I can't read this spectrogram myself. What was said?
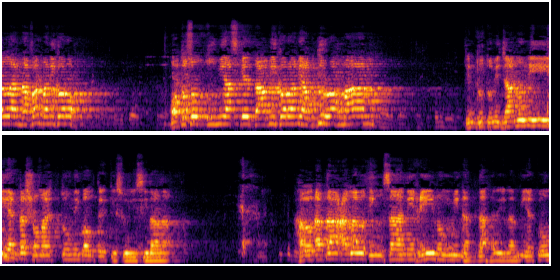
আল্লাহর নাফরমানি করো অথচ তুমি আজকে দাবি করো আমি আব্দুর রহমান কিন্তু তুমি জানুনি একটা সময় তুমি বলতে কিছুই ছিল না هل أتى على الإنسان حين من الدهر لم يكن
